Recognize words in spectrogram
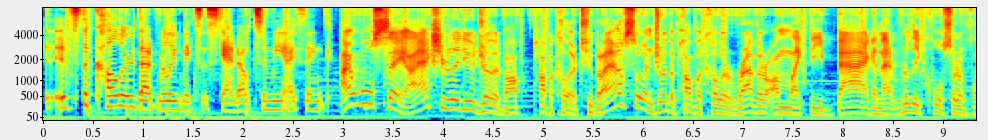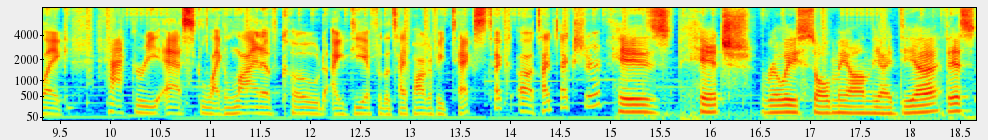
it's the color that really makes it stand out to me, I think. I will say, I actually really do enjoy the pop, pop of color too, but I also enjoy the pop of color rather on like the bag and that really cool sort of like hackery-esque like line of code idea for the typography text tech, uh, type texture. His pitch really sold me on the idea. This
